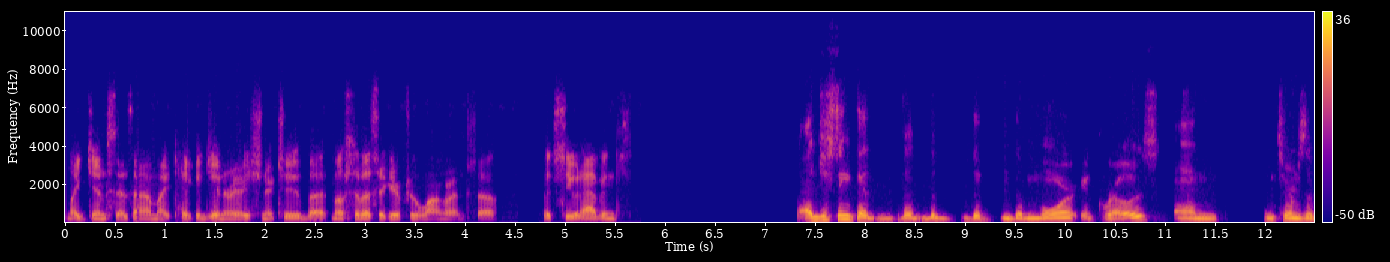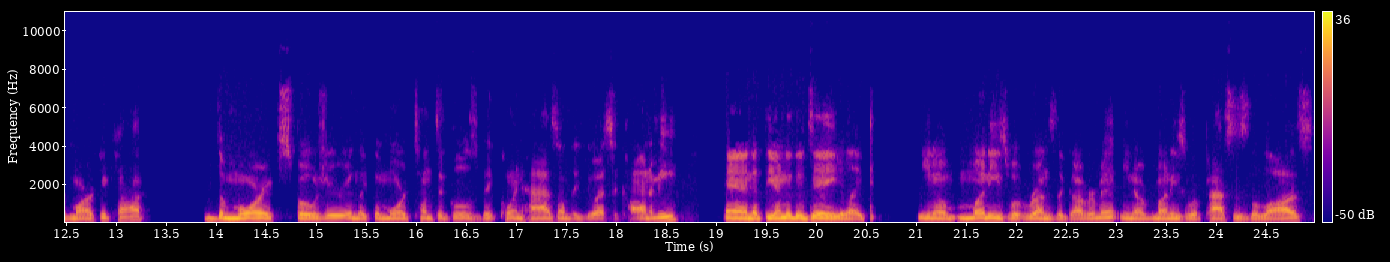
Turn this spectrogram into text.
like Jim says, that might take a generation or two. But most of us are here for the long run, so let's see what happens. I just think that the the the the more it grows, and in terms of market cap, the more exposure and like the more tentacles Bitcoin has on the U.S. economy. And at the end of the day, like you know, money's what runs the government. You know, money's what passes the laws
